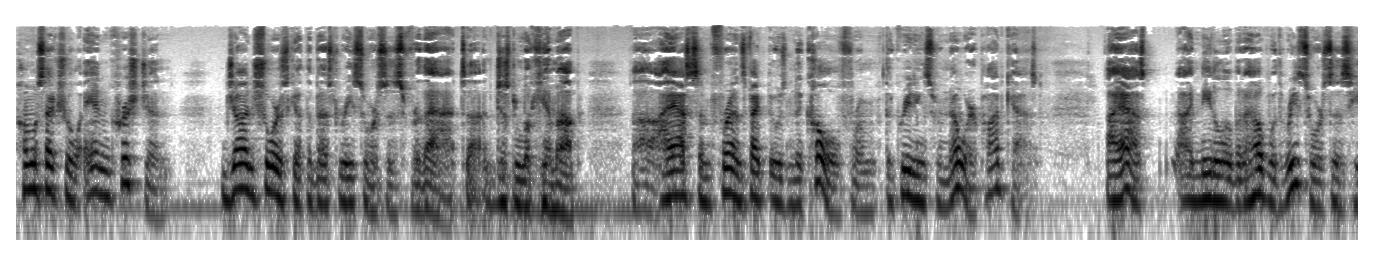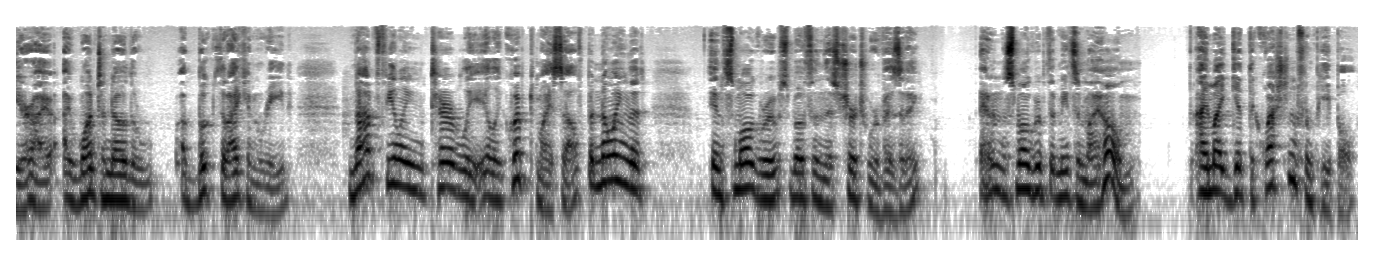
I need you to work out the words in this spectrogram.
homosexual and Christian, John Shore's got the best resources for that. Uh, just look him up. Uh, I asked some friends, in fact, it was Nicole from the Greetings from Nowhere podcast. I asked, I need a little bit of help with resources here. I, I want to know the a book that I can read. Not feeling terribly ill equipped myself, but knowing that in small groups, both in this church we're visiting and in the small group that meets in my home, I might get the question from people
